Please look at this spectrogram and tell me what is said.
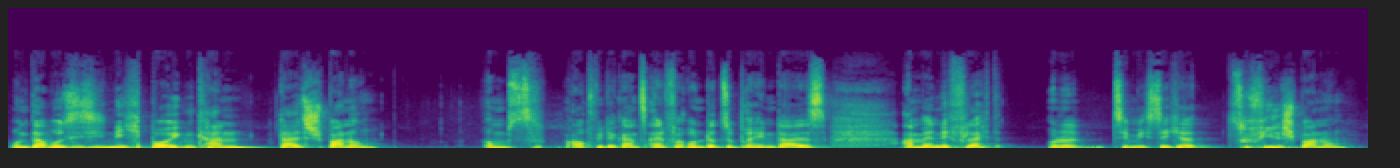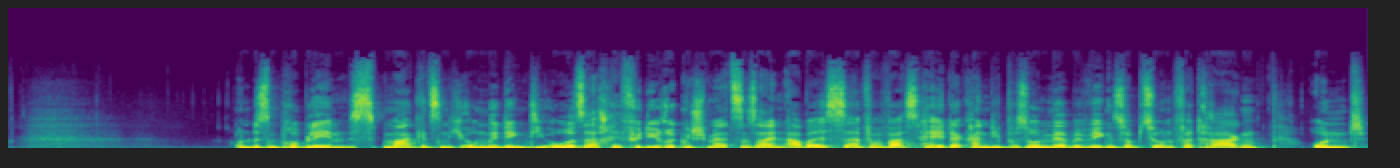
und da, wo sie sich nicht beugen kann, da ist Spannung. Um es auch wieder ganz einfach runterzubrechen, da ist am Ende vielleicht oder ziemlich sicher zu viel Spannung. Und das ist ein Problem. Es mag jetzt nicht unbedingt die Ursache für die Rückenschmerzen sein, aber es ist einfach was, hey, da kann die Person mehr Bewegungsoptionen vertragen und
